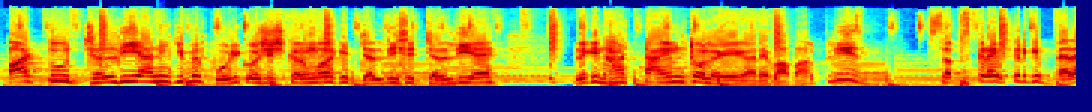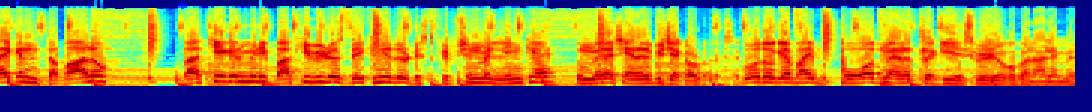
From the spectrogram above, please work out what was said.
पार्ट टू जल्दी आने की मैं पूरी कोशिश करूँगा कि जल्दी से जल्दी आए, लेकिन हाँ टाइम तो लगेगा रे बाबा। तो प्लीज़ सब्सक्राइब करके बेल आइकन दबा लो। बाकी अगर मेरी बाकी वीडियोस देखनी है तो डिस्क्रिप्शन में लिंक है, तुम मेरा चैनल भी चेकआउट कर सकते हो तो गया भाई, बहुत मेहनत लगी इस वीडियो को बनाने में।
